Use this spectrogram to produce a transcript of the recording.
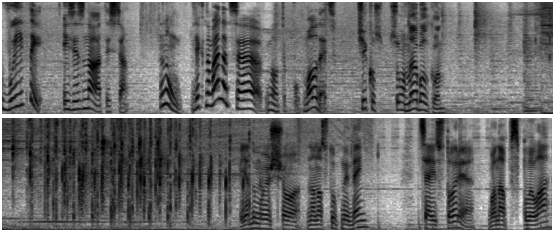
вийти і зізнатися. Ну, як на мене, це ну, типу, молодець. Чікос, сума. На балкон. Я думаю, що на наступний день ця історія вона б сплила.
